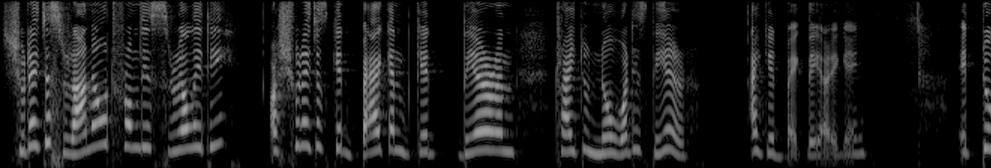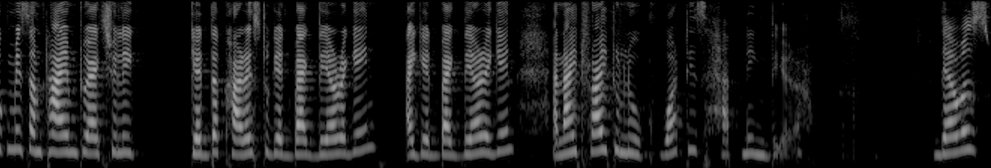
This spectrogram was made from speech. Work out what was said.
Should I just run out from this reality? Or should I just get back and get there and try to know what is there? I get back there again. It took me some time to actually get the courage to get back there again. I get back there again and I try to look what is happening there. There was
